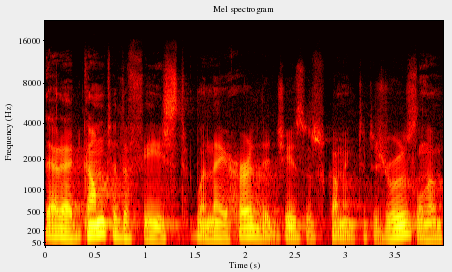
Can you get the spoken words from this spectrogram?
that had come to the feast, when they heard that Jesus was coming to Jerusalem,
